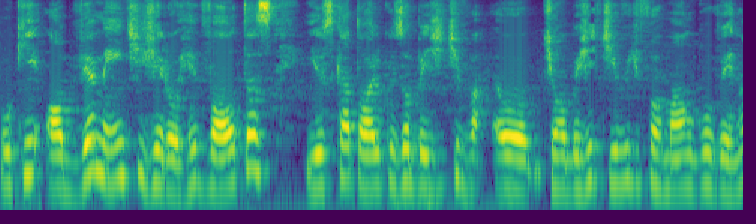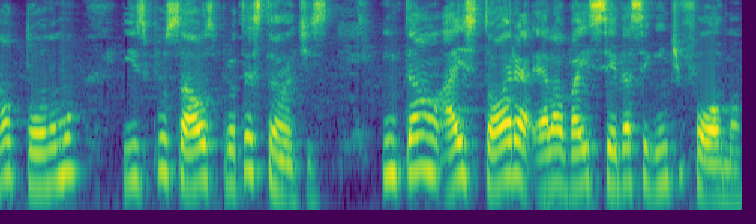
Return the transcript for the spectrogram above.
o que obviamente gerou revoltas e os católicos tinham o objetivo de formar um governo autônomo e expulsar os protestantes. Então a história ela vai ser da seguinte forma:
